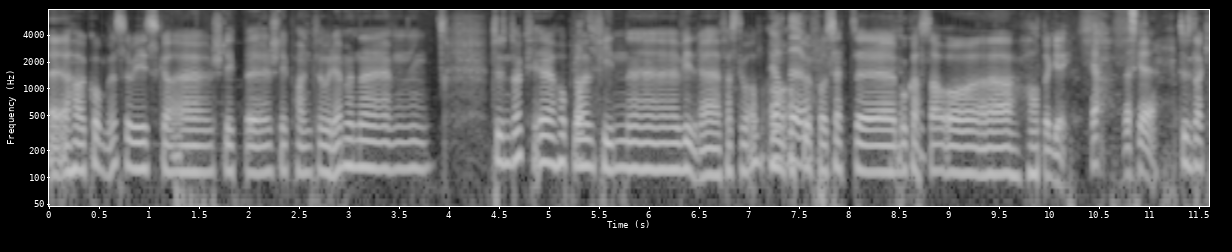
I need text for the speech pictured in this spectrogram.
har kommet, så vi skal slippe, slippe han til ordet. Men tusen takk. Jeg håper du har en fin videre festival, og Ja, at du får sett uh, Bokassa og hatt det gøy. Ja, det skal jeg gjøre. Tusen takk.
